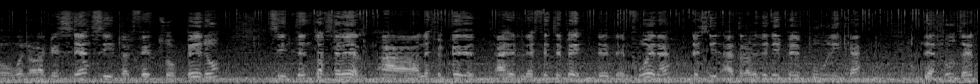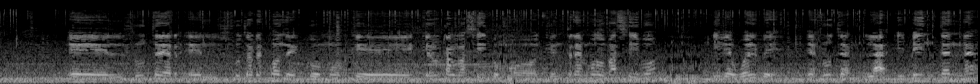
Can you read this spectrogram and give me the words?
o bueno, la que sea, sí, perfecto, pero si intento acceder al, FP, al FTP desde fuera, es decir, a través de la IP pública del router, el router, el router responde como que, creo que algo así, como que entra en modo pasivo y devuelve el router la IP interna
